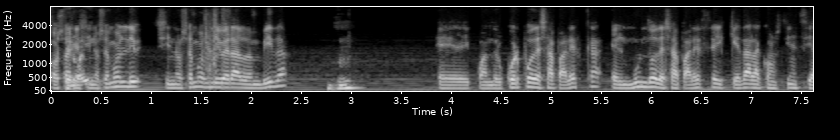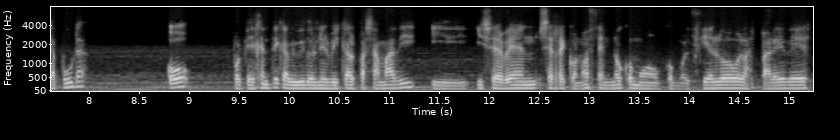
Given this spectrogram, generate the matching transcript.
O sea que si, nos hemos si nos hemos liberado en vida, eh, cuando el cuerpo desaparezca, el mundo desaparece y queda la conciencia pura, o porque hay gente que ha vivido el Nirvikalpa Samadhi y, y se ven, se reconocen, ¿no? Como, como el cielo, las paredes,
